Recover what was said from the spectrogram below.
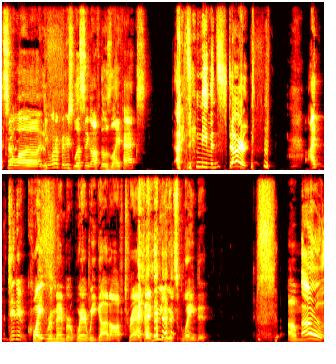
So, uh, do you want to finish listing off those life hacks? I didn't even start. I didn't quite remember where we got off track. I knew you explained it. Um, Oh,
